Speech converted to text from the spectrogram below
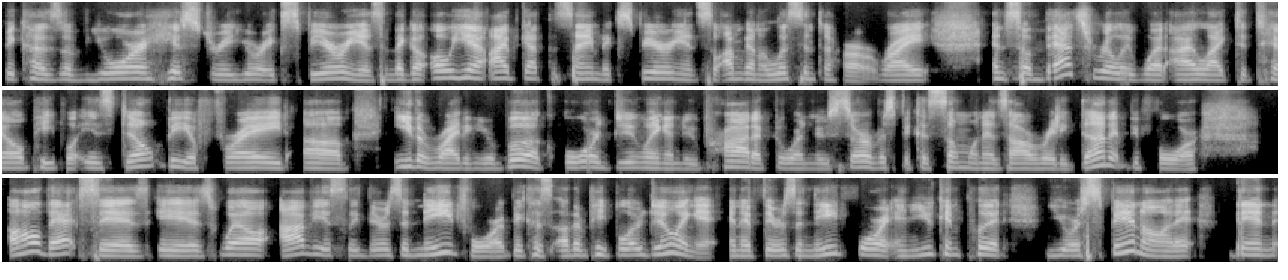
because of your history, your experience. And they go, oh, yeah, I've got the same experience. So I'm going to listen to her, right? And so that's really what I like to tell people is don't be afraid of either writing your book or doing a new product or a new service because someone has already done it before all that says is, well, obviously there's a need for it because other people are doing it. And if there's a need for it and you can put your spin on it, then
